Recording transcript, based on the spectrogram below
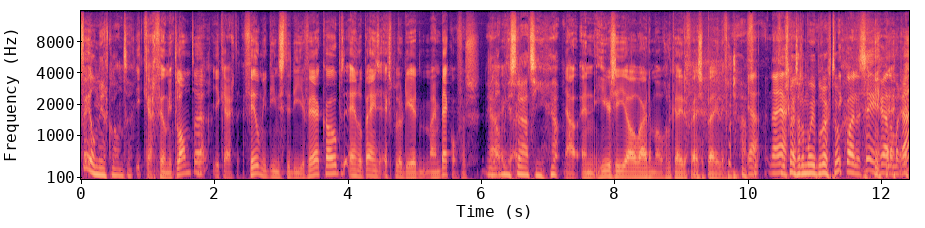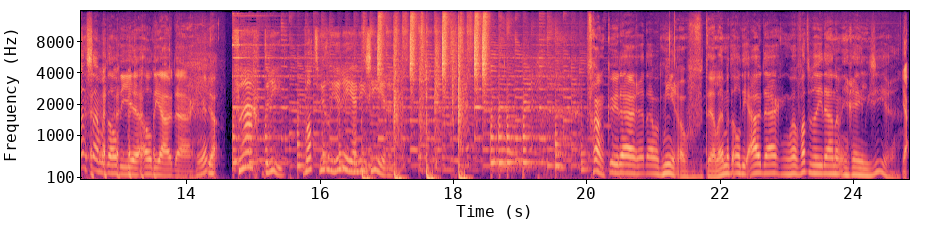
Veel meer klanten. Je krijgt veel meer klanten, Ja. je krijgt veel meer diensten die je verkoopt en opeens explodeert mijn back-office. Ja, administratie. Ja. Nou, en hier zie je al waar de mogelijkheden voor SAP liggen. Ja, Ja, vol- nou ja, Volgens mij is dat een mooie brug, toch? ik wou net zeggen, ga er maar aan staan met al die, eh, al die uitdagingen. Ja. Vraag 3. Wat wil je realiseren? Frank, kun je daar, eh, daar wat meer over vertellen? Hè? Met al die uitdagingen, wat, wil je daar nou in realiseren? Ja,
